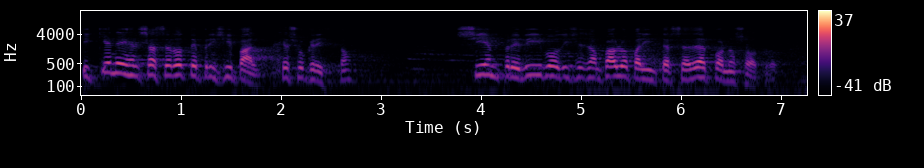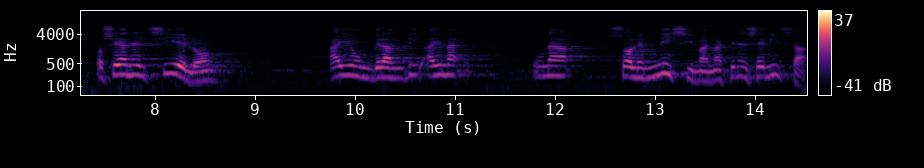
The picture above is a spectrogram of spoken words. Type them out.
¿Y quién es el sacerdote principal? Jesucristo. Siempre vivo, dice San Pablo, para interceder por nosotros. O sea, en el cielo hay, un hay una una solemnísima, imagínense, misa.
